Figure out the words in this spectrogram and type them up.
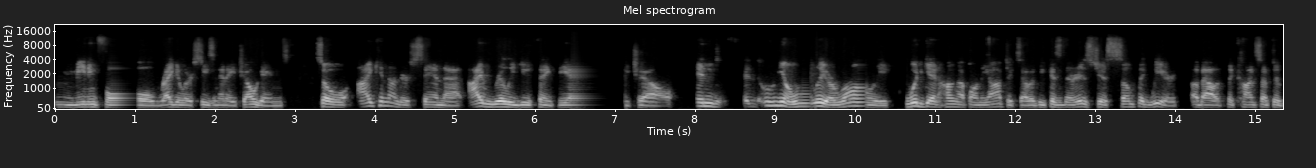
meaningful regular season NHL games. So I can understand that. I really do think the NHL and you know, really or wrongly, would get hung up on the optics of it because there is just something weird about the concept of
